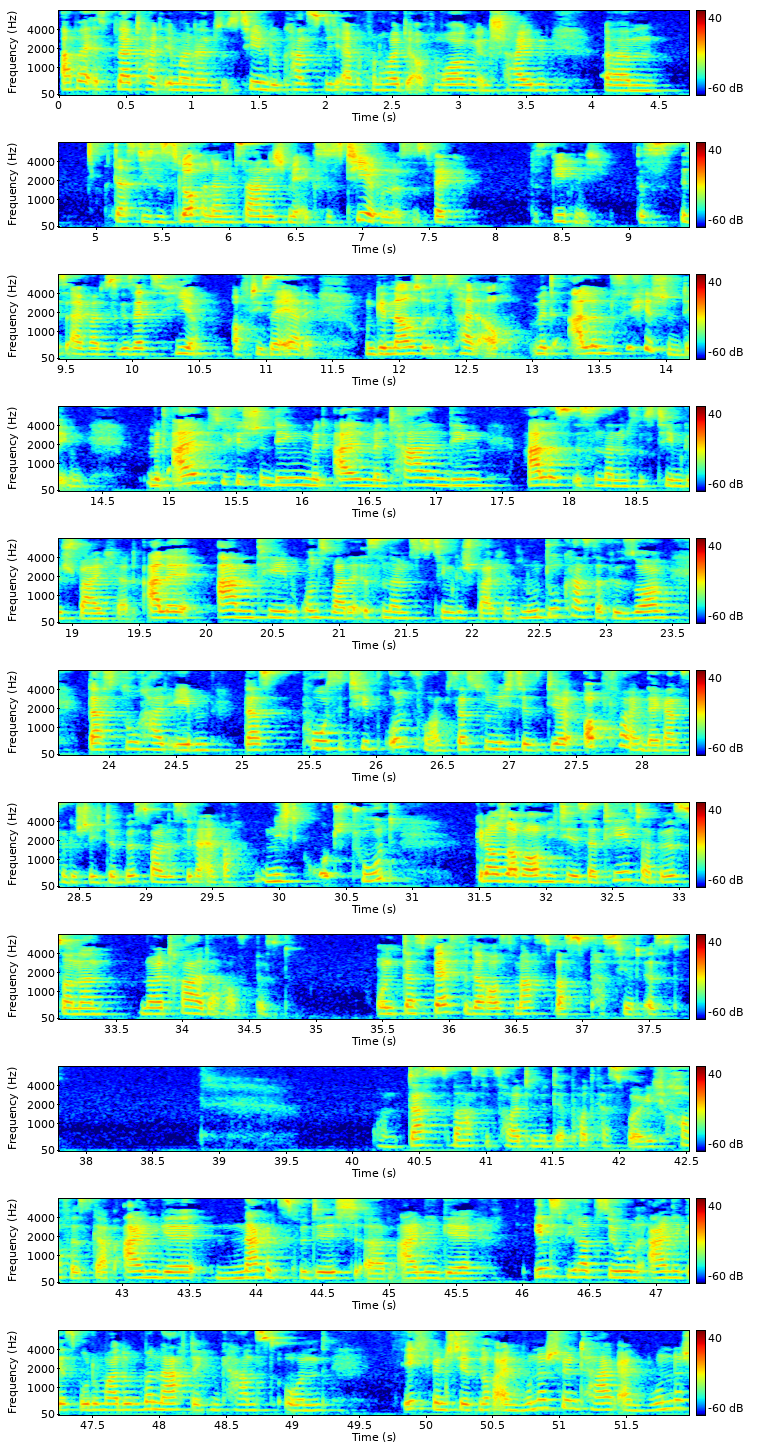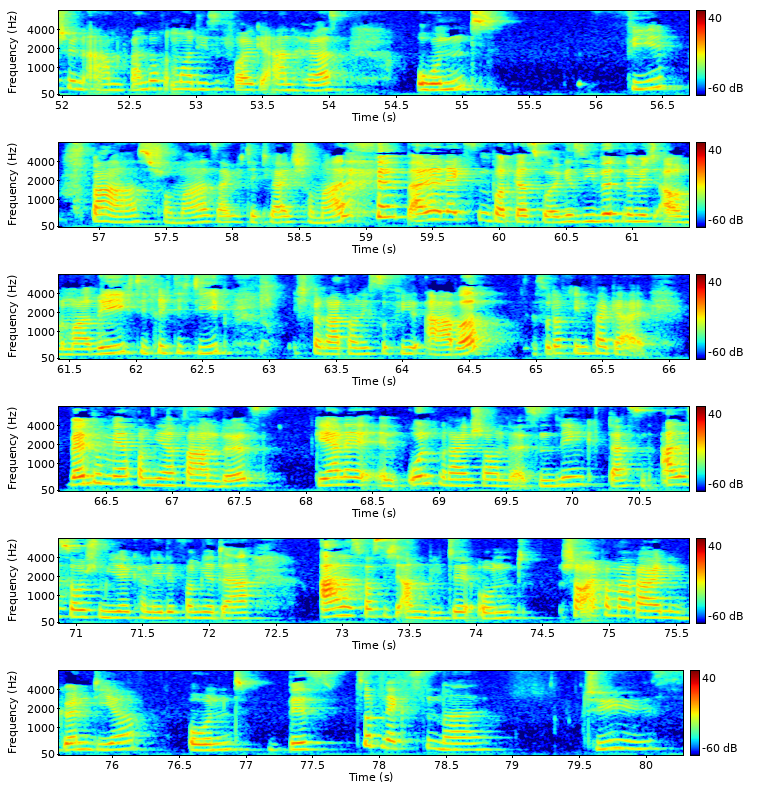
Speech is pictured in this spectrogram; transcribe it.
aber es bleibt halt immer in deinem System. Du kannst nicht einfach von heute auf morgen entscheiden, ähm, dass dieses Loch in deinem Zahn nicht mehr existiert und es ist weg. Das geht nicht. Das ist einfach das Gesetz hier auf dieser Erde. Und genauso ist es halt auch mit allen psychischen Dingen mit allen psychischen Dingen, mit allen mentalen Dingen, alles ist in deinem System gespeichert. Alle Ahnenthemen und so weiter ist in deinem System gespeichert. Nur du kannst dafür sorgen, dass du halt eben das positiv umformst, dass du nicht dir Opfer in der ganzen Geschichte bist, weil es dir dann einfach nicht gut tut. Genauso aber auch nicht dieser Täter bist, sondern neutral darauf bist. Und das Beste daraus machst, was passiert ist. Und das war es jetzt heute mit der Podcast-Folge. Ich hoffe, es gab einige Nuggets für dich, äh, einige Inspirationen, einiges, wo du mal darüber nachdenken kannst. Und ich wünsche dir jetzt noch einen wunderschönen Tag, einen wunderschönen Abend, wann du auch immer diese Folge anhörst. Und viel Spaß schon mal, sage ich dir gleich schon mal, bei der nächsten Podcast-Folge. Sie wird nämlich auch nochmal richtig, richtig deep. Ich verrate noch nicht so viel, aber es wird auf jeden Fall geil. Wenn du mehr von mir erfahren willst, gerne in unten reinschauen, da ist ein Link, da sind alle Social Media Kanäle von mir da, alles, was ich anbiete und schau einfach mal rein, gönn dir und bis zum nächsten Mal. Tschüss.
